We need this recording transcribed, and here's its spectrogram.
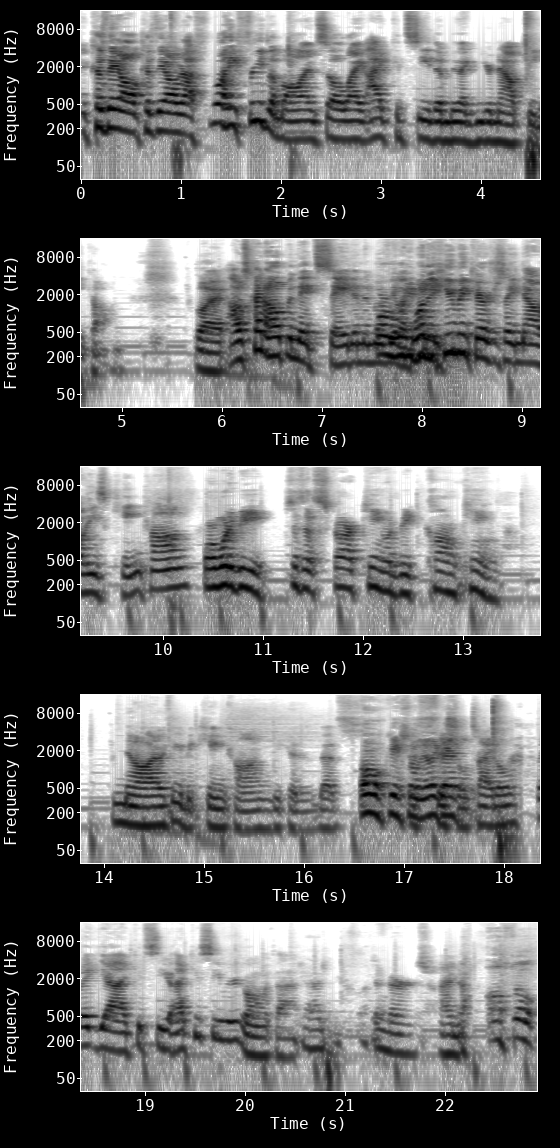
because they all because they all got well, he freed them all, and so like I could see them be like, you're now King Kong. But I was kind of hoping they'd say it in the movie, like he one of the human characters say, "No, he's King Kong." Or would it be, since it's Scar King, would it be Kong King? No, I would think it'd be King Kong because that's Oh, okay, so the the other guy. official title. But yeah, I could see I could see where you're going with that. God, fucking nerds. I know. Also,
